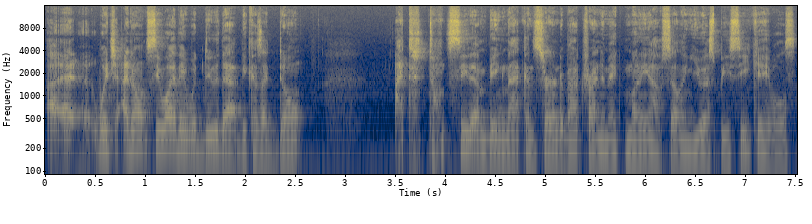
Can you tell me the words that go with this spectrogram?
Uh, which I don't see why they would do that because I don't I just don't see them being that concerned about trying to make money off selling USB C cables.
